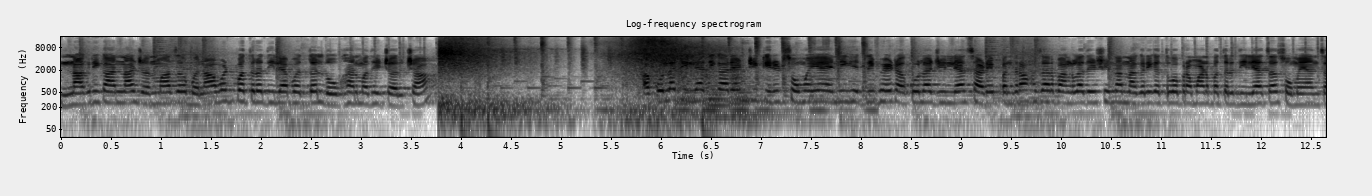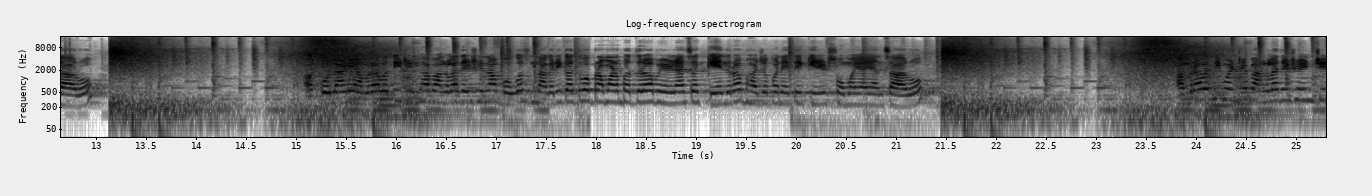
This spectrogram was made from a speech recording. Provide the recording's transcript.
नागरिकांना जन्माचं बनावट पत्र दिल्याबद्दल दोघांमध्ये चर्चा. अकोला जिल्हाधिकाऱ्यांची किरीट सोमय्या यांनी घेतली भेट. अकोला जिल्ह्यात साडे पंधरा हजार बांगलादेशींना नागरिकत्व प्रमाणपत्र दिल्याचा सोमय्यांचा आरोप. अकोला आणि अमरावती जिल्हा बांगलादेशींना बोगस नागरिकत्व प्रमाणपत्र मिळण्याचं केंद्र भाजप नेते किरीट सोमय्या यांचा आरोप. अमरावती म्हणजे बांगलादेशींची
